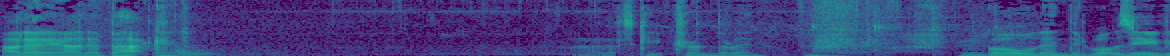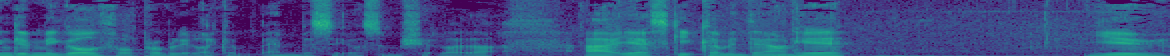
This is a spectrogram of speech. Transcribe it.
Oh, there they are. They're back. Right, let's keep trundling. Gold ended. What was he even giving me gold for? Probably like an embassy or some shit like that. Uh, yes, keep coming down here. You.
